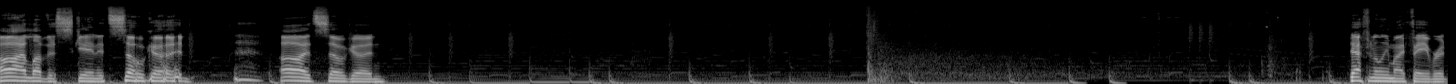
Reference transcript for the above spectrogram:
Oh, I love this skin. It's so good. Oh, it's so good. Definitely my favorite.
